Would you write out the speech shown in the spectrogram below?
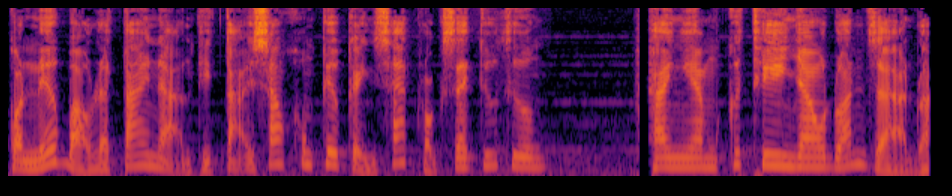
Còn nếu bảo là tai nạn thì tại sao không kêu cảnh sát hoặc xe cứu thương? Hai anh em cứ thi nhau đoán giả đoán.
